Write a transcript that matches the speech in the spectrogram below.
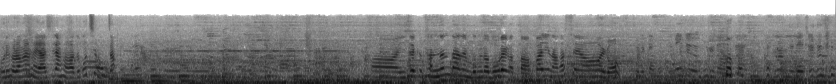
우리 그러면 야시장 가가지고 꼬치 먹자. 아, 이제 그 닫는다는 뭔가 노래 같다. 빨리 나가세요, 이거. 그러니까 뭐 무너지는 소리 나는데 건물 무너지는 소리.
